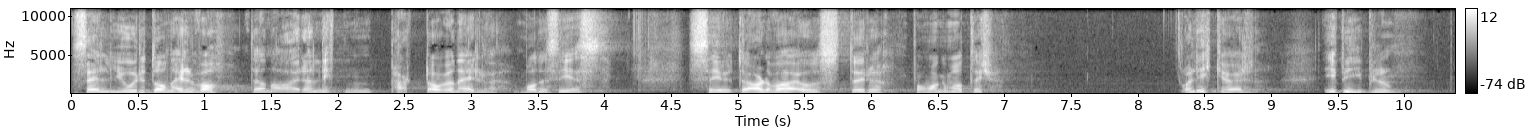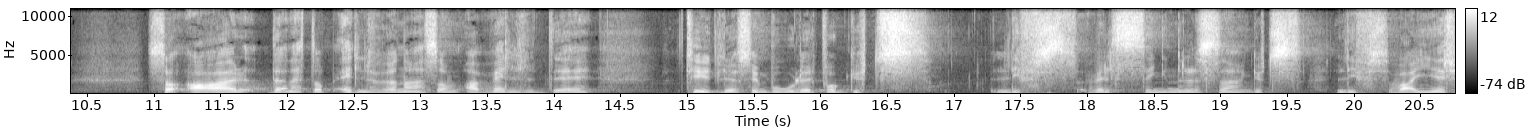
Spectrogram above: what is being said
Selv Jordanelva den er en liten pert av en elv, må det sies. Seutelva er jo større på mange måter. Og likevel, i Bibelen så er det nettopp elvene som er veldig tydelige symboler på Guds livs velsignelse, Guds livsveier.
